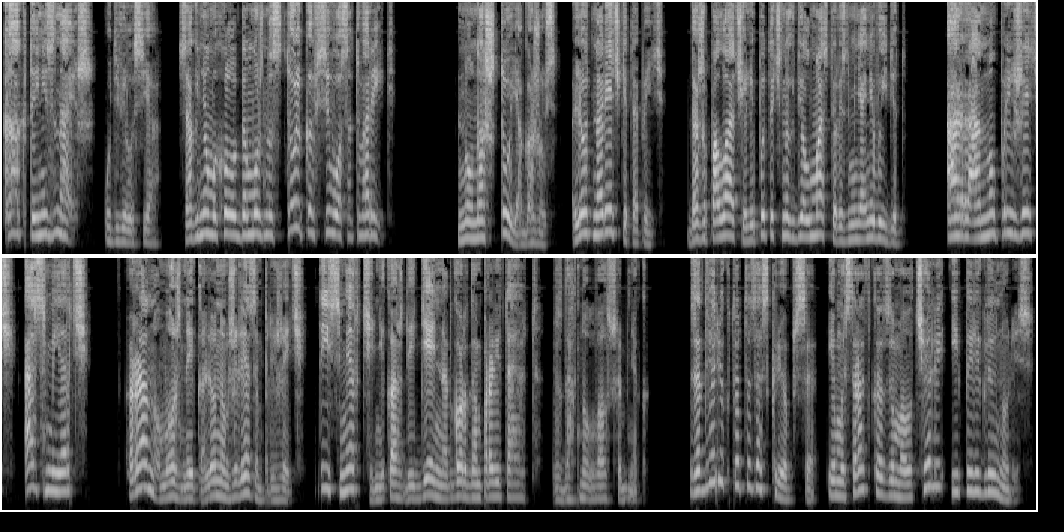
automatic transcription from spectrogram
«Как ты не знаешь?» — удивилась я. С огнем и холодом можно столько всего сотворить. Ну, на что я гожусь? Лед на речке топить? Даже палач или пыточных дел мастер из меня не выйдет. А рану прижечь? А смерч? Рану можно и каленым железом прижечь. Да и смерчи не каждый день над городом пролетают, — вздохнул волшебник. За дверью кто-то заскребся, и мы сладко замолчали и переглянулись.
